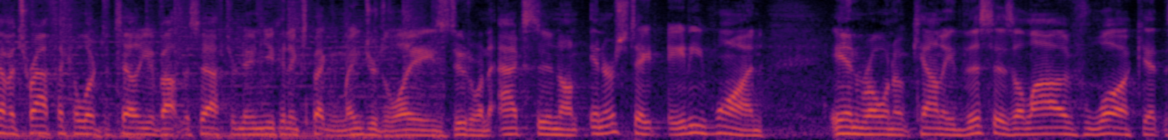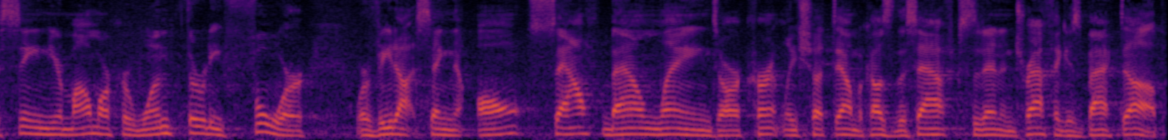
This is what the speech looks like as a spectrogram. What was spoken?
We have a traffic alert to tell you about this afternoon. You can expect major delays due to an accident on Interstate 81 in Roanoke County. This is a live look at the scene near mile marker 134 where VDOT saying that all southbound lanes are currently shut down because of this accident and traffic is backed up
